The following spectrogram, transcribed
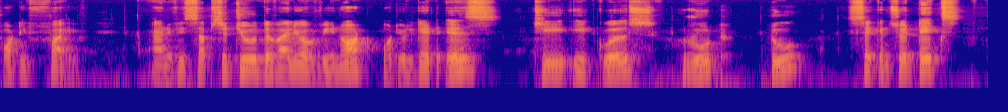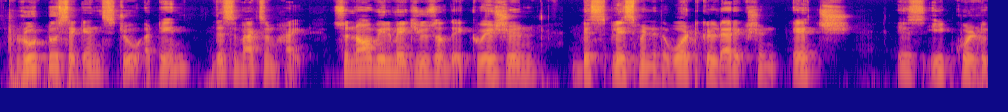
45 and if we substitute the value of v naught what you'll get is t equals root 2 seconds. So it takes root 2 seconds to attain this maximum height so now we'll make use of the equation displacement in the vertical direction h is equal to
